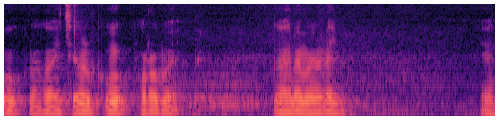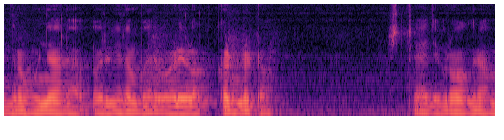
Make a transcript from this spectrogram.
പൂക്കള കാഴ്ചകൾക്കു പുറമെ ഗാനമേളയും യന്ത്രമൂഞ്ഞാല ഒരുവിധം പരിപാടികളൊക്കെ ഉണ്ട് കേട്ടോ സ്റ്റേജ് പ്രോഗ്രാം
